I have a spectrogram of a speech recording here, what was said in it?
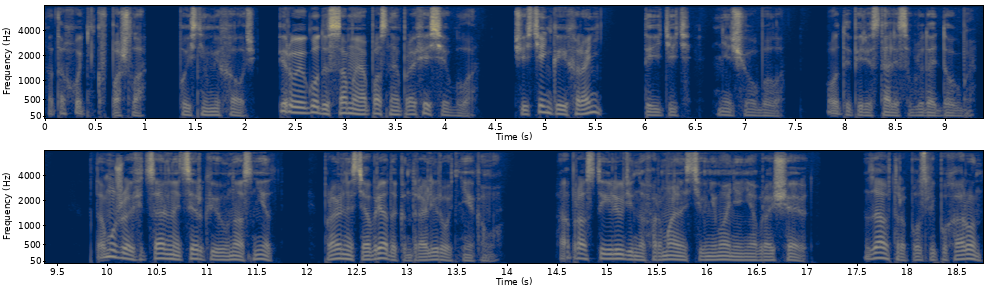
От охотников пошла, пояснил Михалыч. Первые годы самая опасная профессия была. Частенько и хоронить-то идти нечего было. Вот и перестали соблюдать догмы. К тому же официальной церкви у нас нет. Правильность обряда контролировать некому. А простые люди на формальности внимания не обращают. Завтра, после похорон,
